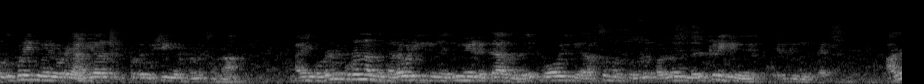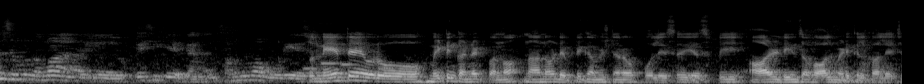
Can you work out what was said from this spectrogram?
பொதுப்பணித்துறையுடைய அதிகாரத்துக்குட்பட்ட விஷயங்கள் சொன்னால் அவங்க உடனுக்குடன் அந்த நடவடிக்கைகள் எதுவுமே எடுக்காதது கோவைக்கு அரசு மருத்துவர்கள் பல்வேறு நெருக்கடிகள் இருக்குங்க சார் அது சம்மந்தமாக பேசிக்கிட்டே இருக்காங்க. அது சம்மந்தமாக அவங்களுடைய ஸோ நேற்றே ஒரு மீட்டிங் கண்டக்ட் பண்ணோம். நானும் deputy commissioner of police SP all deans of all medical college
